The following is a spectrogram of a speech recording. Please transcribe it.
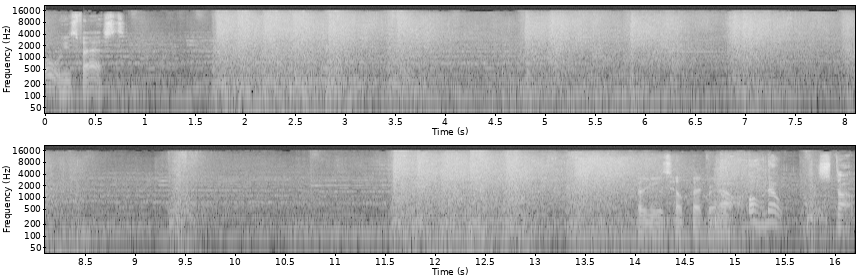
Oh, he's fast. Gotta get his health back right now. Oh no! Stop!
